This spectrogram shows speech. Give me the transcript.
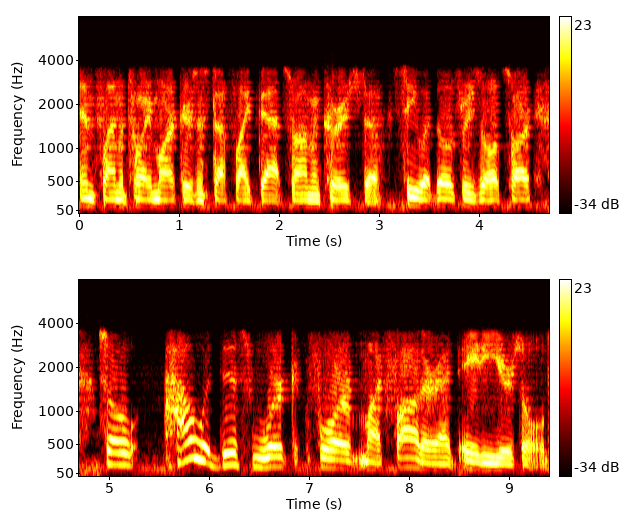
inflammatory markers and stuff like that. So I'm encouraged to see what those results are. So how would this work for my father at 80 years old?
